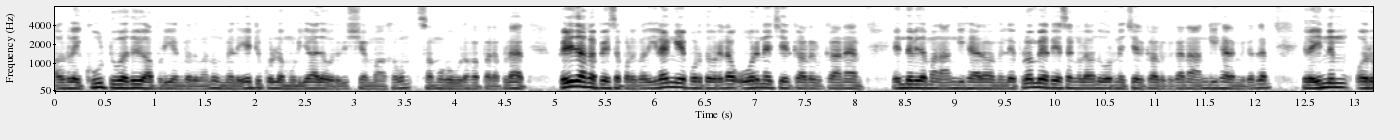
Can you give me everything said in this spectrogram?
அவர்களை கூட்டுவது அப்படின்றது வந்து உண்மையில் ஏற்றுக்கொள்ள முடியாத ஒரு விஷயமாகவும் சமூக ஊடக பரப்பில் பெரிதாக பேசப்படுகிறது. இலங்கையை பொறுத்தவரையில் ஓரின சேர்க்கையாளர்களுக்கான எந்த விதமான அங்கீகாரமும் இல்லை. புலம்பெயர் தேசங்களில் வந்து ஒருணை சேர்க்கையாளர்களுக்கான அங்கீகாரம் இருக்கிறதுல இதில் இன்னும் ஒரு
